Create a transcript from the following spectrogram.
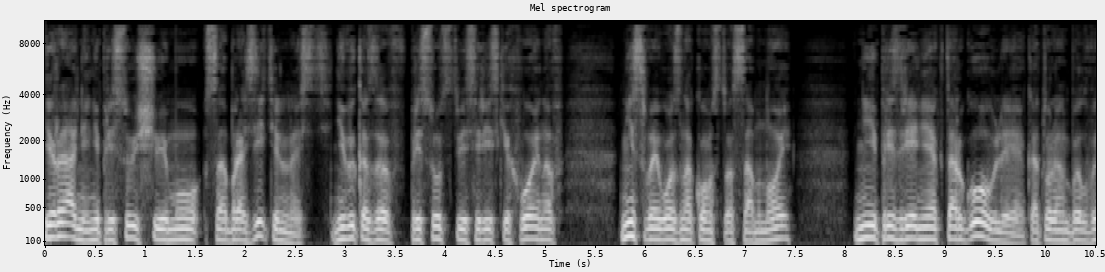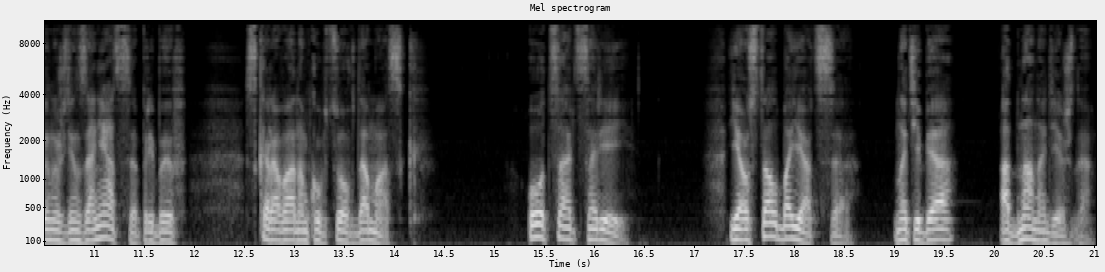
и ранее не присущую ему сообразительность, не выказав в присутствии сирийских воинов ни своего знакомства со мной, ни презрения к торговле, которой он был вынужден заняться, прибыв с караваном купцов в Дамаск. «О, царь царей! Я устал бояться. На тебя одна надежда».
